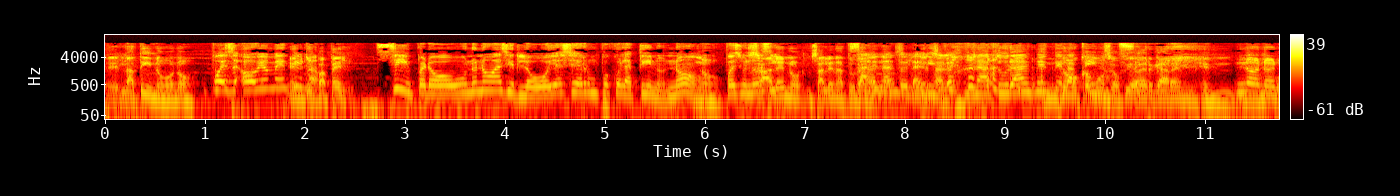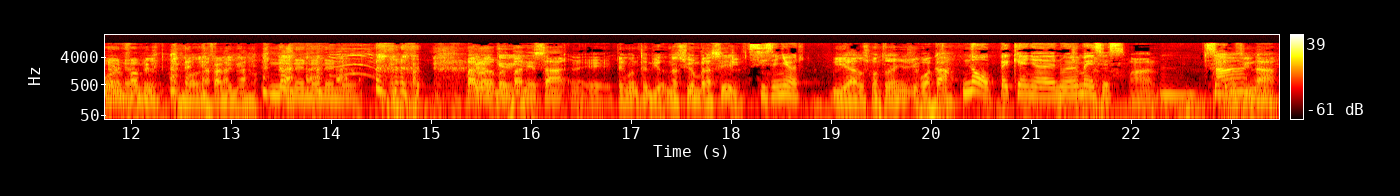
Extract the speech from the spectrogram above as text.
eh, latino, ¿o no? Pues obviamente En tu no. papel. Sí, pero uno no va a decir, lo voy a hacer un poco latino. No, No, pues uno sale, sí- nor- sale natural. Sale natural. Sale naturalmente no latino. como Sofía Vergara en, en, en No, no, no, Modern no, Family. En Modern Family, no. No, no, no, no, no. Para- Pero bien. Vanessa, eh, tengo entendido, nació en Brasil. Sí, señor. ¿Y a los cuántos años llegó acá? No, pequeña, de nueve meses. Ah, Sí. Brasil nada.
